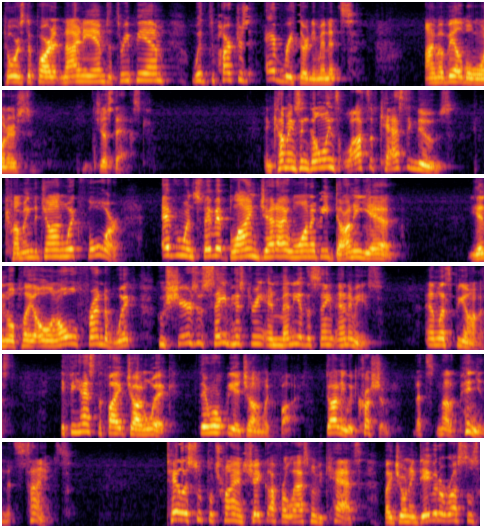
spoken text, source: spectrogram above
Tours depart at 9 a.m. to 3 p.m. with departures every 30 minutes. I'm available, Warners. Just ask. In comings and goings, lots of casting news. Coming to John Wick 4 everyone's favorite blind Jedi wannabe Donnie Yen. Yen will play an old friend of Wick who shares the same history and many of the same enemies. And let's be honest, if he has to fight John Wick, there won't be a John Wick 5. Donnie would crush him. That's not opinion, that's science. Taylor Swift will try and shake off her last movie Cats by joining David O. Russell's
